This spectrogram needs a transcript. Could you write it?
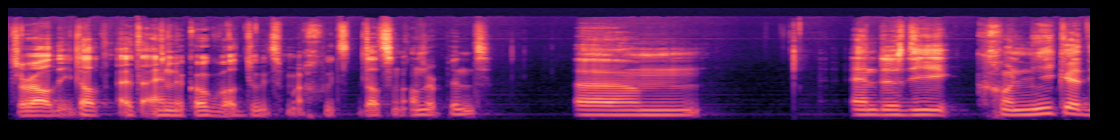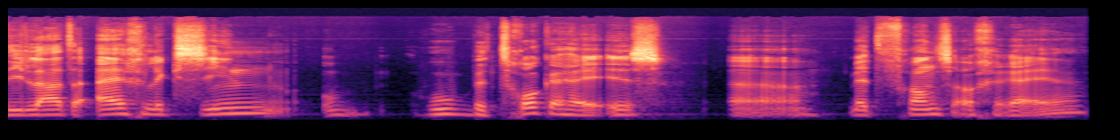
Terwijl hij dat uiteindelijk ook wel doet, maar goed, dat is een ander punt. Um, en dus die chronieken die laten eigenlijk zien hoe betrokken hij is uh, met Frans-Algerije.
